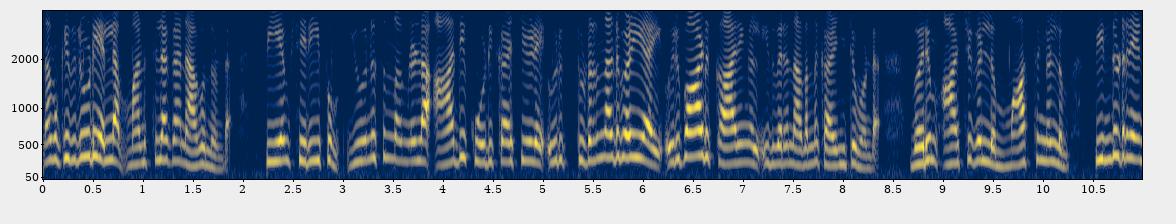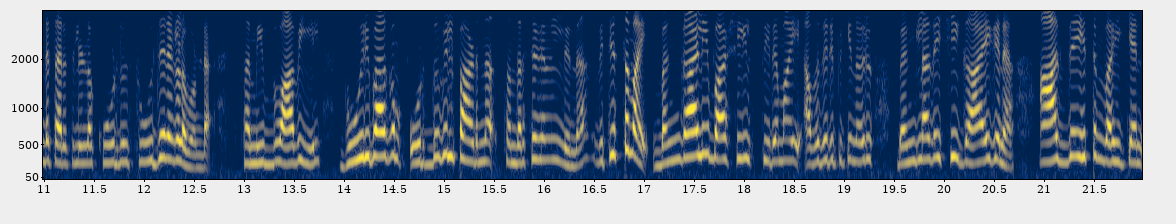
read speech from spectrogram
നമുക്കിതിലൂടെയെല്ലാം മനസ്സിലാക്കാനാകുന്നുണ്ട്. പി എം ഷെരീഫും യൂനുസും തമ്മിലുള്ള ആദ്യ കൂടിക്കാഴ്ചയുടെ ഒരു തുടർ നടപടിയായി ഒരുപാട് കാര്യങ്ങൾ ഇതുവരെ നടന്നു കഴിഞ്ഞിട്ടുമുണ്ട്. വരും ആഴ്ചകളിലും മാസങ്ങളിലും പിന്തുടരേണ്ട തരത്തിലുള്ള കൂടുതൽ സൂചനകളുമുണ്ട്. സമീപഭാവിയിൽ ഭൂരിഭാഗം ഉറുദുവിൽ പാടുന്ന സന്ദർശകനിൽ നിന്ന് വ്യത്യസ്തമായി ബംഗാളി ഭാഷയിൽ സ്ഥിരമായി അവതരിപ്പിക്കുന്ന ഒരു ബംഗ്ലാദേശി ഗായകന് ആതിഥേയത്വം വഹിക്കാൻ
